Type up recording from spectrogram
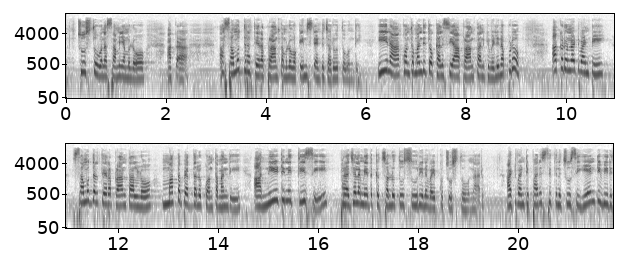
చూస్తూ ఉన్న సమయంలో అక్కడ ఆ సముద్ర తీర ప్రాంతంలో ఒక ఇన్సిడెంట్ జరుగుతూ ఉంది. ఈయన కొంతమందితో కలిసి ఆ ప్రాంతానికి వెళ్ళినప్పుడు అక్కడ ఉన్నటువంటి సముద్ర తీర ప్రాంతాల్లో మత పెద్దలు కొంతమంది ఆ నీటిని తీసి ప్రజల మీదకు చల్లుతూ సూర్యుని వైపుకు చూస్తూ ఉన్నారు. అటువంటి పరిస్థితిని చూసి ఏంటి వీరు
